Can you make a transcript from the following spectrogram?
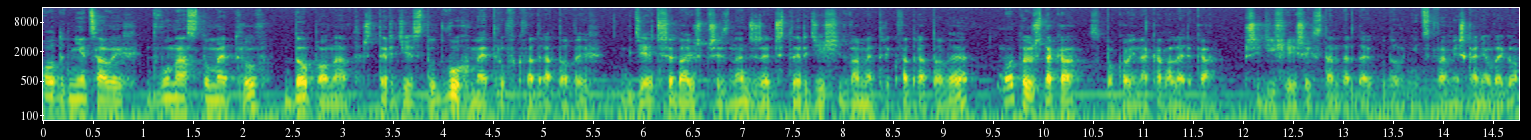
od niecałych 12 metrów do ponad 42 metrów kwadratowych, gdzie trzeba już przyznać, że 42 metry kwadratowe no to już taka spokojna kawalerka przy dzisiejszych standardach budownictwa mieszkaniowego.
